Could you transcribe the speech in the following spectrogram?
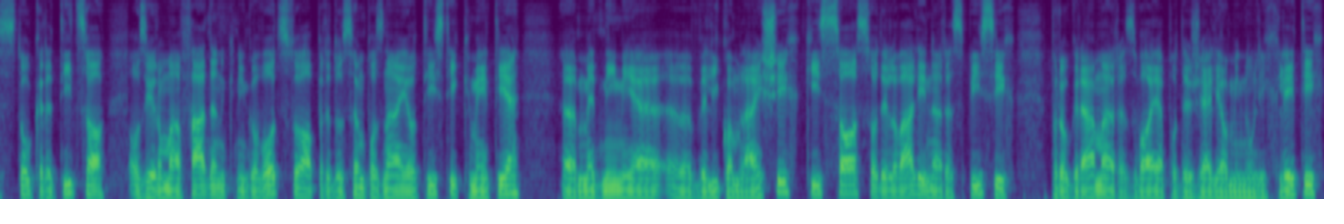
s to kratico oziroma Faden knjigovodstvo predvsem poznajo tisti kmetje, med njimi je eh, veliko mlajših, ki so sodelovali na razpisih programa razvoja podeželja v minulih letih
